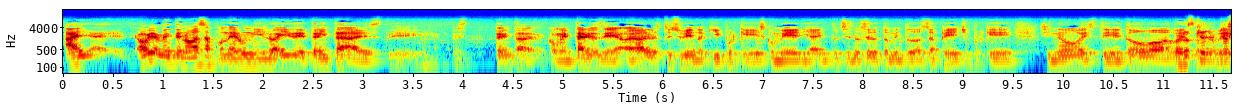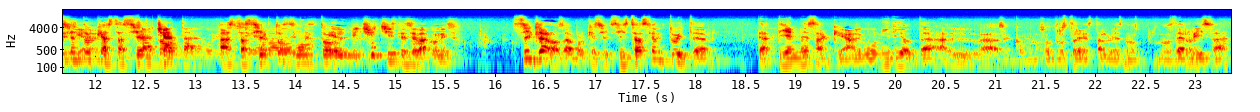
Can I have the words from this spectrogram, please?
Hay, eh, obviamente no vas a poner un hilo ahí de 30, este, 30 comentarios de ahora lo estoy subiendo aquí porque es comedia, entonces no se lo tomen todos a pecho porque si no, este, todo va a haber Pero es que yo siento que hasta cierto, güey, hasta cierto punto... El pinche chiste se va con eso. Sí, claro, o sea, porque si, si estás en Twitter, te atienes a que algún idiota, al- o sea, como nosotros tres, tal vez nos, nos dé risa.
